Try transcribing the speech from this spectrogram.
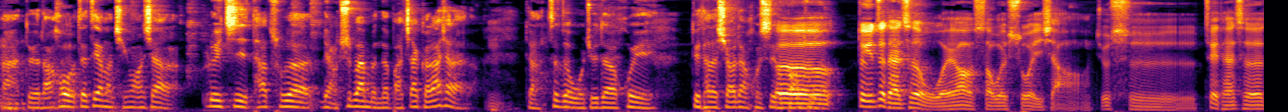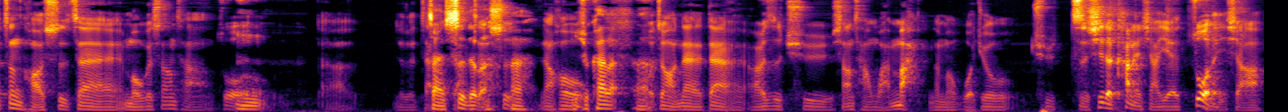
啊，对，然后在这样的情况下，锐际它出了两驱版本的，把价格拉下来了，嗯，对吧？这个我觉得会对它的销量会是有帮助的。呃，对于这台车，我要稍微说一下啊，就是这台车正好是在某个商场做、呃那个展展示对吧展示，啊然后你去看了啊我正好带带儿子去商场玩嘛，那么我就去仔细的看了一下，也做了一下啊，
